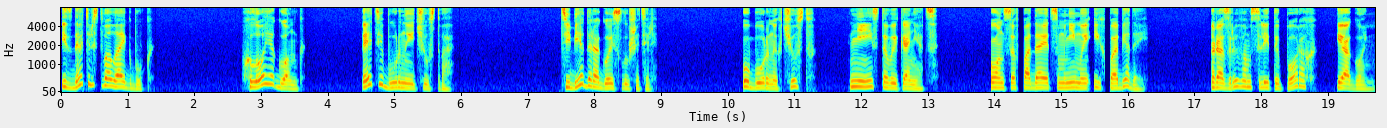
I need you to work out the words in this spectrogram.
Издательство «Лайкбук». Хлоя Гонг. Эти бурные чувства. Тебе, дорогой слушатель. У бурных чувств неистовый конец. Он совпадает с мнимой их победой. Разрывом слиты порох и огонь.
